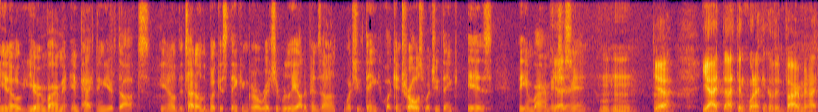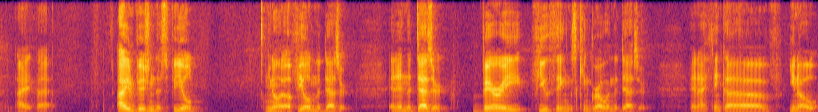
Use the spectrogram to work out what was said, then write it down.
You know, your environment impacting your thoughts. You know, the title of the book is Think and Grow Rich. It really all depends on what you think. What controls what you think is the environment Yes. you're in. mm-hmm. Yeah, yeah. I, I think when I think of environment, I I uh, I envision this field, you know, a field in the desert, and in the desert, very few things can grow in the desert, and I think of you know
